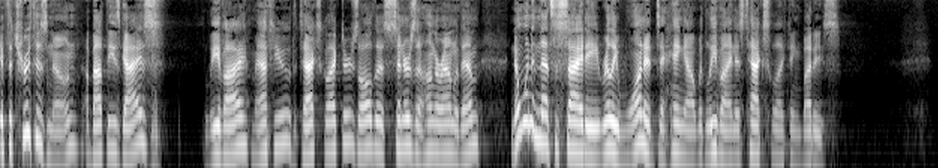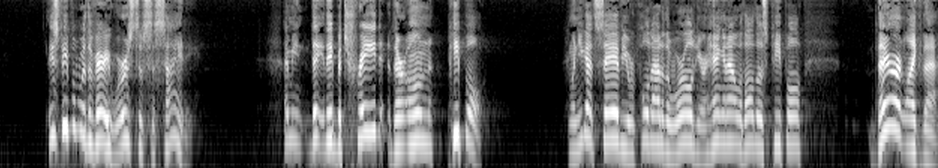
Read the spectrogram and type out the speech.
if the truth is known about these guys, Levi, Matthew, the tax collectors, all the sinners that hung around with them, no one in that society really wanted to hang out with Levi and his tax collecting buddies. These people were the very worst of society. I mean, they, they betrayed their own people. When you got saved, you were pulled out of the world, and you're hanging out with all those people. They aren't like that.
